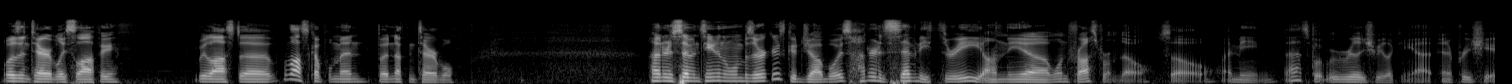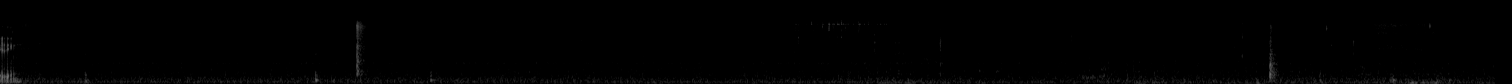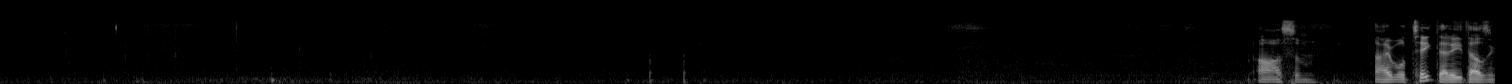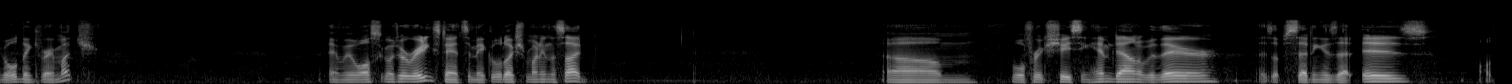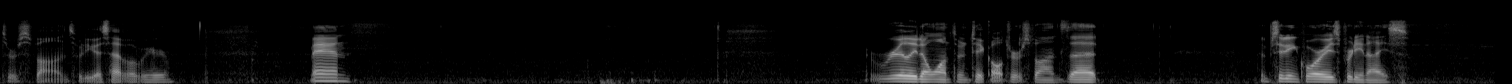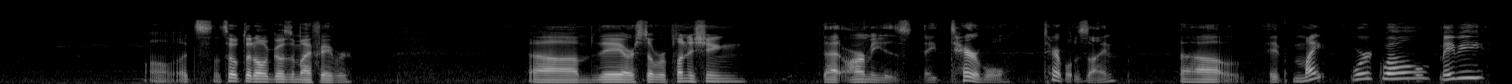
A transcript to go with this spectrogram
Wasn't terribly sloppy. We lost uh we lost a couple men, but nothing terrible. 117 in the one Berserkers. Good job, boys. 173 on the uh, one Frostworm, though. So, I mean, that's what we really should be looking at and appreciating. Awesome. I will take that 8,000 gold. Thank you very much. And we will also go into a raiding stance and make a little extra money on the side. Um, Wulfrik's chasing him down over there. As upsetting as that is. Alter responds. What do you guys have over here? Man. I really don't want them to take Alter Responds. That Obsidian Quarry is pretty nice. Well, let's let's hope that all goes in my favor. Um, they are still replenishing. That army is a terrible, terrible design. Uh, it might work well, maybe.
